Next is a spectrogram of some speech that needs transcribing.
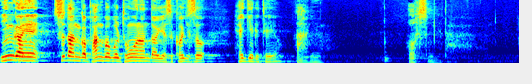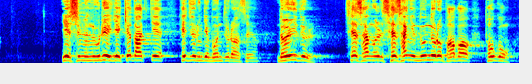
인간의 수단과 방법을 동원한다고 해서 거기서 해결이 돼요? 아니요. 없습니다. 예수님은 우리에게 깨닫게 해주는 게 뭔 줄 아세요? 너희들 세상을 세상의 눈으로 봐봐, 보고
